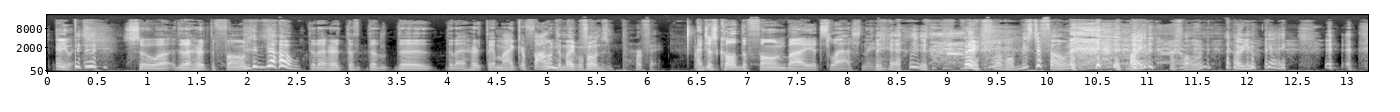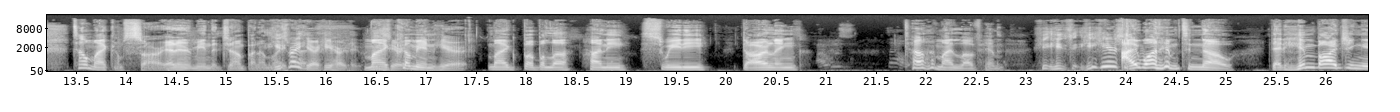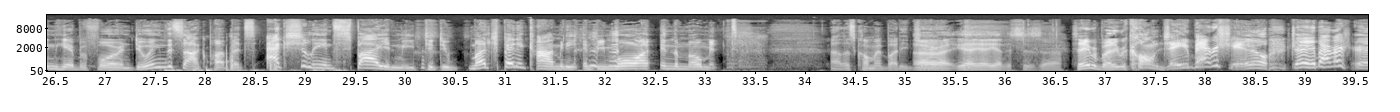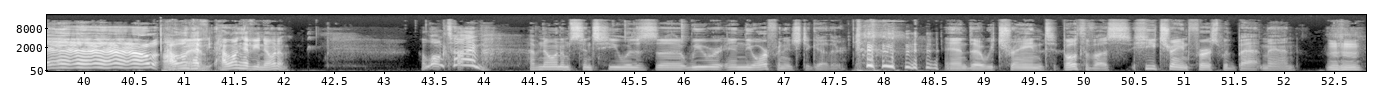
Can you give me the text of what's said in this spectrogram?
Anyway, so uh, did I hurt the phone? no. Did I hurt the, the, the did I hurt the microphone? The microphone's perfect. I just called the phone by its last name. Yeah. Very formal. Mr. Phone. Mike, microphone. Are you okay? Tell Mike I'm sorry. I didn't mean to jump on him. He's like right that. here. He heard it. Mike, here. come in here. Mike Bubba, honey, sweetie, darling. Tell him I love him. He, he's, he hears. I want him to know that him barging in here before and doing the sock puppets actually inspired me to do much better comedy and be more in the moment. Uh, let's call my buddy Jay. All right. Yeah, yeah, yeah. This is. Uh, Say everybody, we're calling Jay Baruchel. Jay Baruchel. how Oh, long man. have you, How long have you known him? A long time. I've known him since he was. Uh, we were in the orphanage together, and uh, we trained both of us. He trained first with Batman, Mm-hmm.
